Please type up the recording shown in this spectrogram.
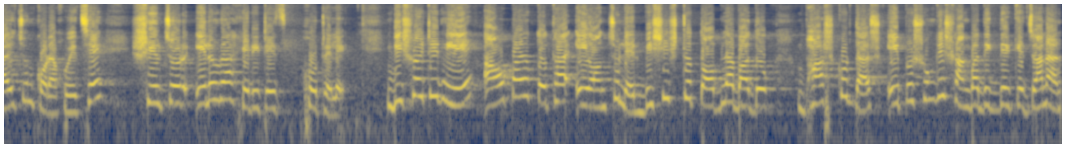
আয়োজন করা হয়েছে শিলচর এলোরা হেরিটেজ হোটেলে। বিষয়টি নিয়ে আহ্বায়ক তথা এই অঞ্চলের বিশিষ্ট তবলাবাদক ভাস্কর দাস এই প্রসঙ্গে সাংবাদিকদেরকে জানান,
